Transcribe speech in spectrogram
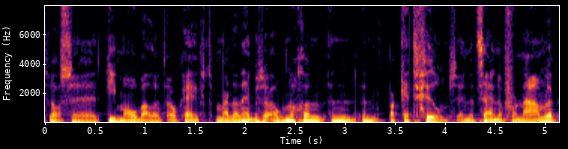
Zoals eh T-Mobile het ook heeft. Maar dan hebben ze ook nog een, een, een pakket films. En dat zijn er voornamelijk,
